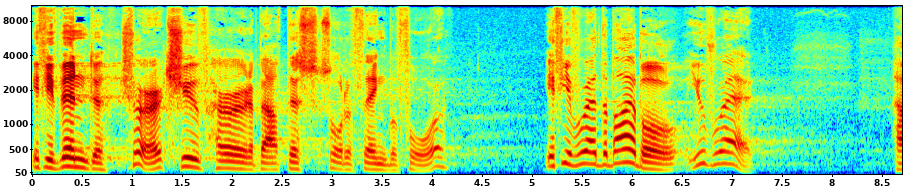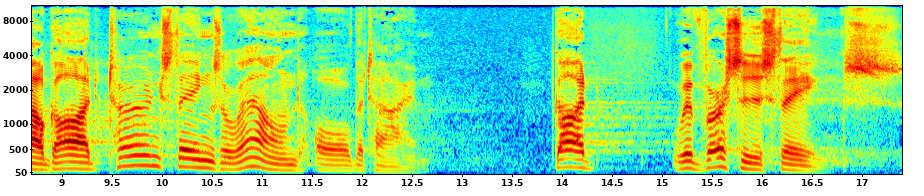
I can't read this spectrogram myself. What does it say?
If you've been to church, you've heard about this sort of thing before. If you've read the Bible, you've read how God turns things around all the time. God reverses things.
